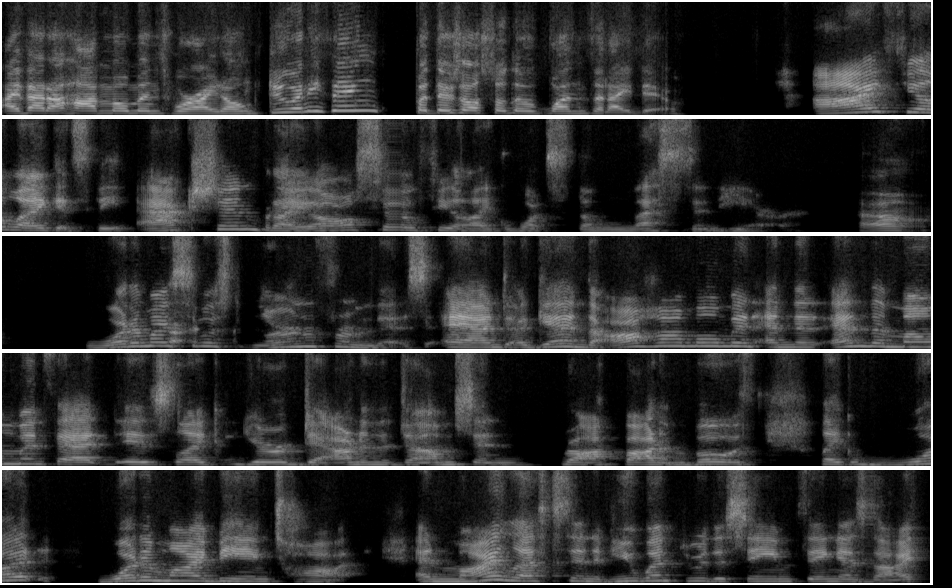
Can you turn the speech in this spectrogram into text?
I've had aha moments where I don't do anything, but there's also the ones that I do. I feel like it's the action, but I also feel like what's the lesson here? Oh. What am I supposed to learn from this? And again, the aha moment and the and the moment that is like you're down in the dumps and rock bottom both. Like what what am I being taught? And my lesson, if you went through the same thing as I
